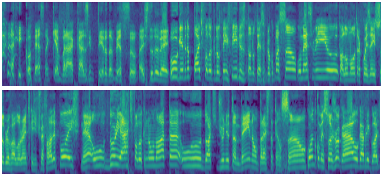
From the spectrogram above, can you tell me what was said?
e começa a quebrar a casa inteira da pessoa. Mas tudo bem. O Game do Pod falou que não tem filhos, então não tem essa preocupação. O Mestre Rio falou uma outra coisa aí sobre o Valorant que a gente vai falar depois, né? O Duriart falou que não nota, o Dot Jr. também não presta atenção. Quando começou a jogar, o Gabriel God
